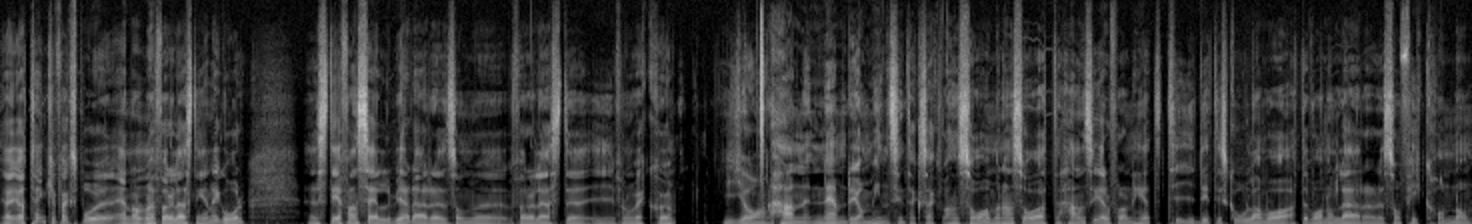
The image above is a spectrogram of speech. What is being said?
Jag, jag tänker faktiskt på en av de här föreläsningarna igår. Eh, Stefan Selvier där eh, som föreläste i, från Växjö. ja, Han nämnde, jag minns inte exakt vad han sa, men han sa att hans erfarenhet tidigt i skolan var att det var någon lärare som fick honom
